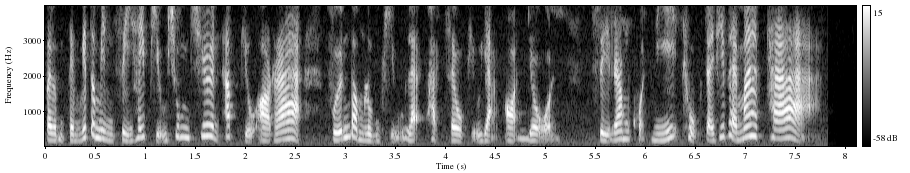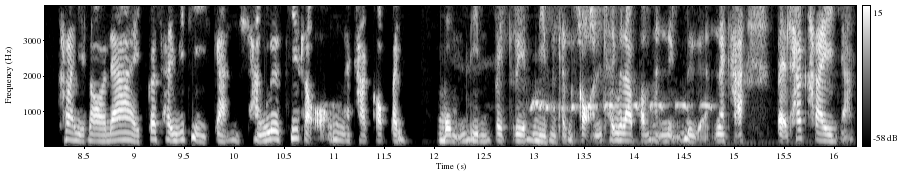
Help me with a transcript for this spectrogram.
เติมเต็มวิตามินซีให้ผิวชุ่มชื่น อัพผิวออร่า ฟื้นบำรุงผิวและผัดเซลล์ผิวอย่างอ่อนโยน ซีรัมขวดนี้ถูกใจพี่แพรมากค่ะ ใครรอได้ก็ใช้วิธีการทางเลือกที่สองนะคะก็ไปบ่มดินไปเตรียมดินกันก่อนใช้เวลาประมาณหนึ่งเดือนนะคะ แต่ถ้าใครอยาก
